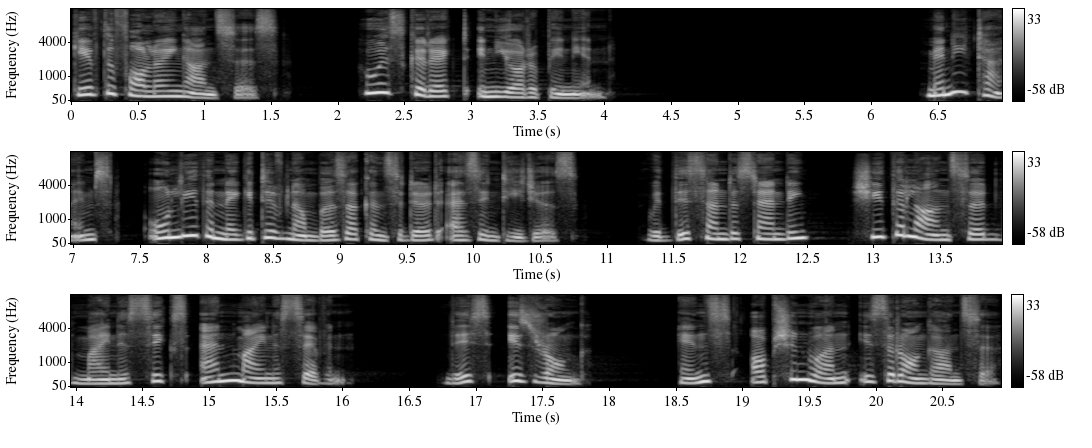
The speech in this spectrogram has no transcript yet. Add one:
gave the following answers. Who is correct in your opinion? Many times, only the negative numbers are considered as integers. With this understanding, Sheetal answered minus 6 and minus 7. This is wrong. Hence, option 1 is the wrong answer.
